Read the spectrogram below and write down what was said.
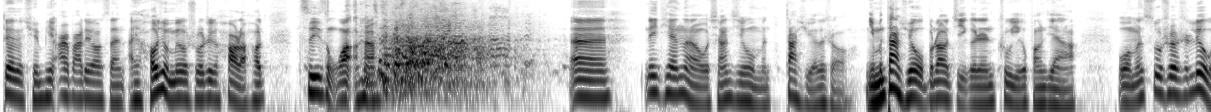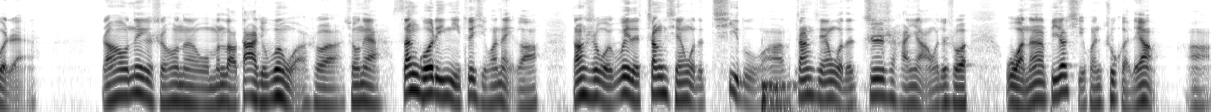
调调全拼二八六幺三，哎呀，好久没有说这个号了，好自己总忘哈。呃，那天呢，我想起我们大学的时候，你们大学我不知道几个人住一个房间啊，我们宿舍是六个人。然后那个时候呢，我们老大就问我说：“兄弟，三国里你最喜欢哪个？”当时我为了彰显我的气度啊，彰显我的知识涵养，我就说：“我呢比较喜欢诸葛亮啊，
